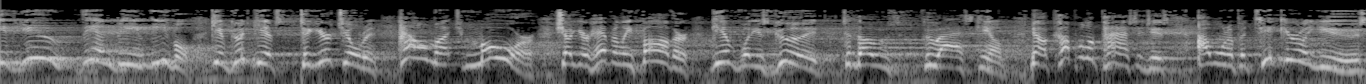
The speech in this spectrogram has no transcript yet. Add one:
If you then being evil give good gifts to your children, how much more shall your heavenly Father give what is good to those who ask Him? Now a couple of passages I want to particularly use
